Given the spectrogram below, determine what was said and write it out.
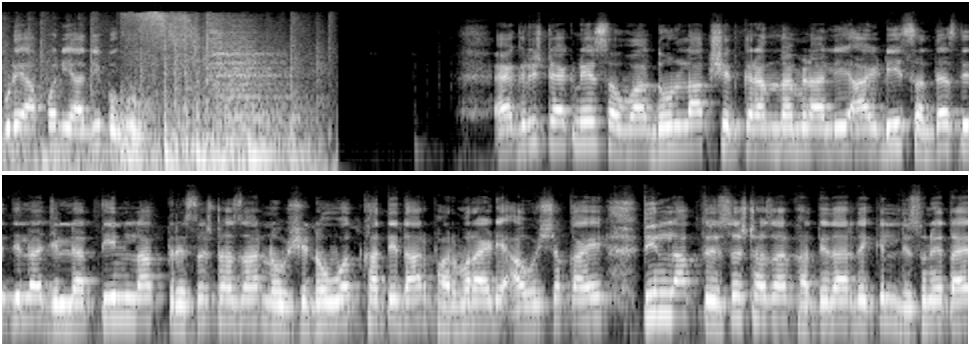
पुढे आपण यादी बघू. ॲग्रिस्टॅकने सव्वा दोन लाख शेतकऱ्यांना मिळाली. आय डी सध्या स्थितीला जिल्ह्यात तीन लाख त्रेसष्ट हजार नऊशे नव्वद खातेदार फार्मर आय डी आवश्यक आहे. तीन लाख त्रेसष्ट हजार खातेदार देखील दिसून येत आहेत.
